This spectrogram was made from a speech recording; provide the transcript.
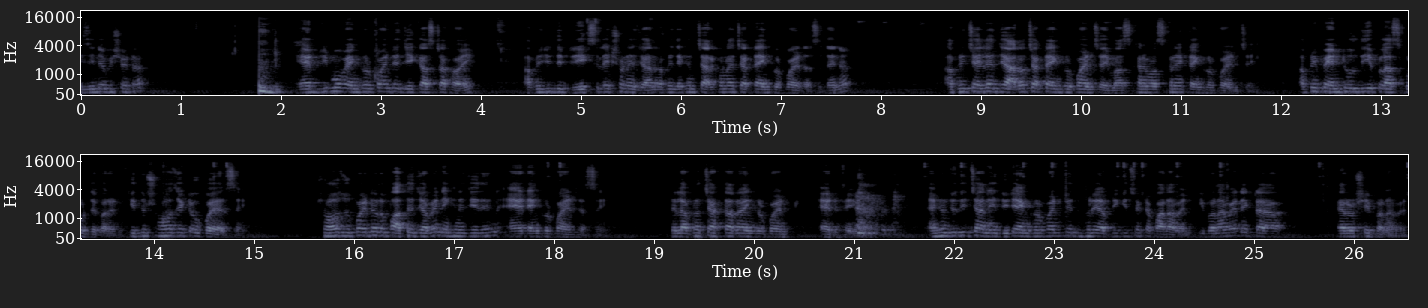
ইজি না বিষয়টা? অ্যাড রিমুভ অ্যাঙ্কর পয়েন্টে যে কাজটা হয়, আপনি যদি ডিরেক্ট সিলেকশনে যান, আপনি দেখেন চার কোনায় চারটা অ্যাঙ্কর পয়েন্ট আছে, তাই না? আপনি চাইলেন যে আরও চারটা অ্যাঙ্কর পয়েন্ট চাই, মাঝখানে মাঝখানে একটা অ্যাঙ্কর পয়েন্ট চাই। আপনি পেন টুল দিয়ে প্লাস করতে পারেন, কিন্তু সহজ একটা উপায় আছে। সহজ উপায়টা হলো পাতে যাবেন, এখানে যে দেখেন অ্যাড অ্যাঙ্কর পয়েন্ট আছে। তাহলে আপনার চারটা অ্যাঙ্কর পয়েন্ট অ্যাড হয়ে গেল। এখন যদি চান এই দুইটা অ্যাঙ্কর পয়েন্টকে ধরে আপনি কিছু একটা বানাবেন, কি বানাবেন? একটা অ্যারো শেপ বানাবেন।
